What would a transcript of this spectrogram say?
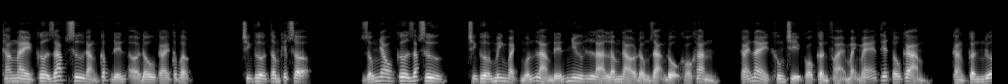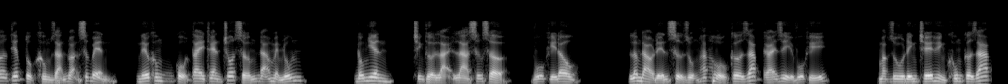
Thằng này cơ giáp sư đẳng cấp đến ở đâu cái cấp bậc? Trịnh thừa tâm khiếp sợ. Giống nhau cơ giáp sư, trịnh thừa minh bạch muốn làm đến như là lâm đào đồng dạng độ khó khăn, cái này không chỉ có cần phải mạnh mẽ tiết tấu cảm, càng cần nữa tiếp tục không gián đoạn sức bền, nếu không cổ tay then chốt sớm đã mềm lún đống nhiên, trịnh thừa lại là xương sở, vũ khí đâu? Lâm đào đến sử dụng hắc hổ cơ giáp cái gì vũ khí? Mặc dù đính chế hình khung cơ giáp,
